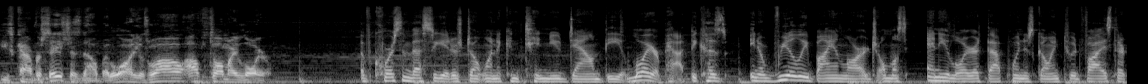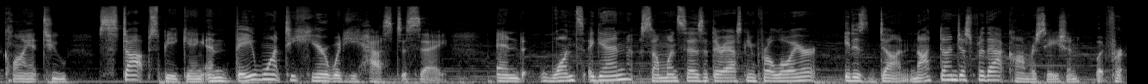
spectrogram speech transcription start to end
these conversations now by the law. He goes, well, I'll tell my lawyer. Of course, investigators don't want to continue down the lawyer path because, you know, really by and large, almost any lawyer at that point is going to advise their client to stop speaking and they want to hear what he has to say. And once again, someone says that they're asking for a lawyer, it is done. Not done just for that conversation, but for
